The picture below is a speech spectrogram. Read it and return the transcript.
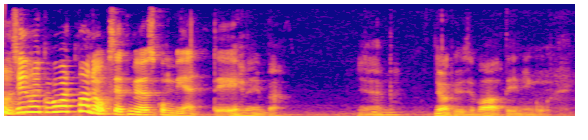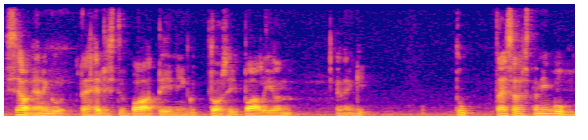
on siinä aika kovat panokset myös, kun miettii. Niinpä. Jep. Mm. Joo, kyllä se vaatii, niinku, se on ihan niinku, rehellisesti vaatii niinku, tosi paljon jotenkin tai sellaista niin kuin mm.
